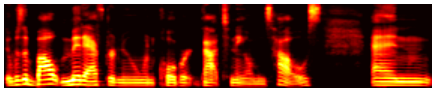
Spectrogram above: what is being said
It was about mid afternoon when Colbert got to Naomi's house, and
